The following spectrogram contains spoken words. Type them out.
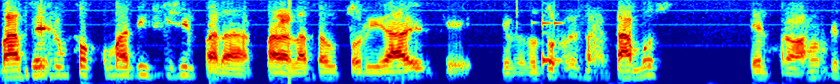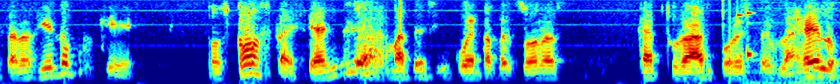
va a ser un poco más difícil para, para las autoridades que, nosotros resaltamos el trabajo que están haciendo porque nos consta, este año ya más de 50 personas capturadas por este flagelo.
